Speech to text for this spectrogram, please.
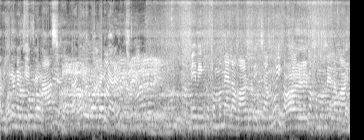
అభిషేకం అడిగారు మేము ఇంకా కుంభమేళ వాటర్ తెచ్చాము. ఇంకా కుంభమేళ వాటర్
